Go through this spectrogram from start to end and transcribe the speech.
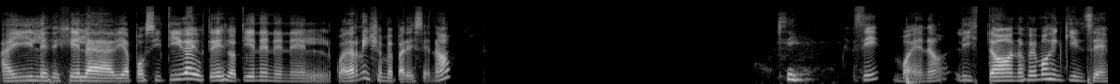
Ahí les dejé la diapositiva y ustedes lo tienen en el cuadernillo, me parece, ¿no? Sí. ¿Sí? Bueno, listo. Nos vemos en 15.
